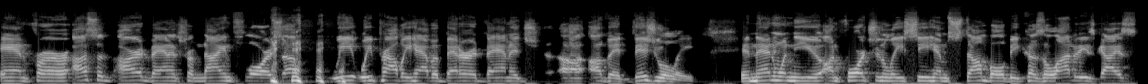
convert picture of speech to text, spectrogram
And for us, our advantage from nine floors up, we we probably have a better advantage uh, of it visually. And then when you unfortunately see him stumble, because a lot of these guys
